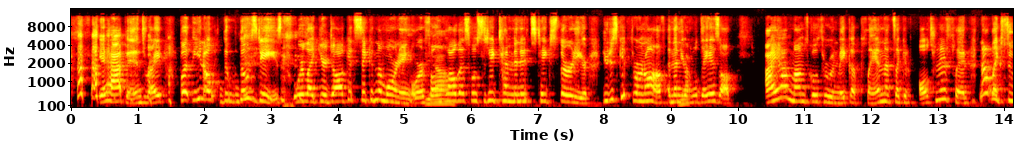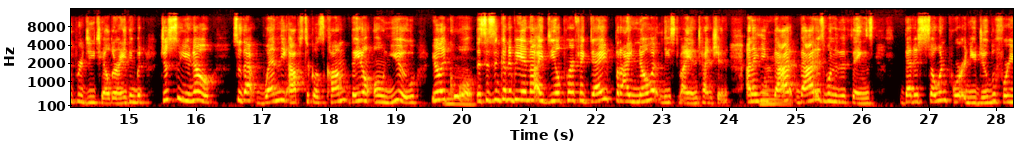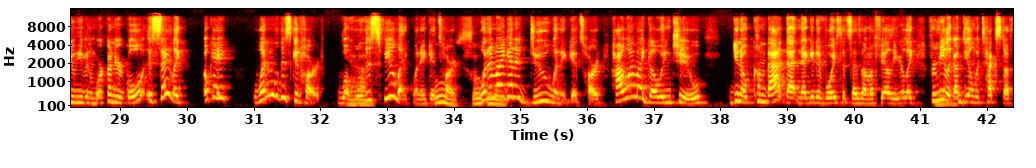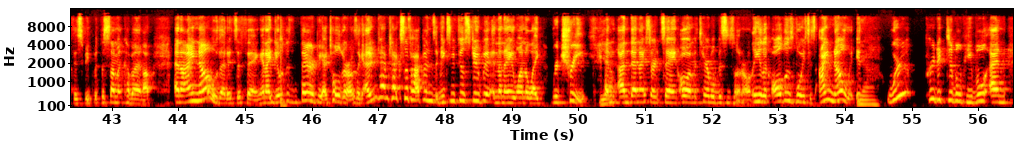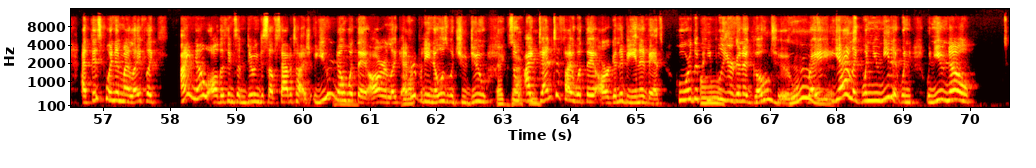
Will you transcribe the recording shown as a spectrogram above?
it happens right but you know the, those days where like your dog gets sick in the morning or a phone yeah. call that's supposed to take 10 minutes takes 30 or you just get thrown off and then your whole day is off I have moms go through and make a plan that's like an alternative plan, not like super detailed or anything, but just so you know, so that when the obstacles come, they don't own you. You're like, cool, mm. this isn't going to be an ideal perfect day, but I know at least my intention. And I think that that is one of the things that is so important you do before you even work on your goal is say like, okay, when will this get hard? What yeah. will this feel like when it gets Ooh, hard? So what good. am I going to do when it gets hard? How am I going to you know, combat that negative voice that says I'm a failure. Like for me, yeah. like I'm dealing with tech stuff this week with the summit coming up, and I know that it's a thing, and I deal with it in therapy. I told her I was like, anytime tech stuff happens, it makes me feel stupid, and then I want to like retreat, yeah. and and then I start saying, oh, I'm a terrible business owner. And like all those voices, I know it. We're predictable people, and at this point in my life, like I know all the things I'm doing to self sabotage. You know what mm. they are. Like yeah. everybody knows what you do. Exactly. So identify what they are going to be in advance. Who are the people oh, you're going to go so to, good. right? Yeah, like when you need it, when when you know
